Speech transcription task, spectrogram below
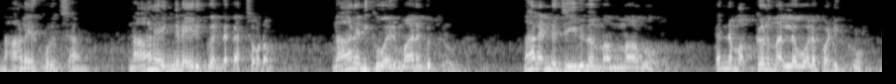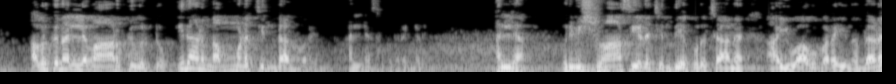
നാളെക്കുറിച്ചാണ് നാളെ എങ്ങനെയായിരിക്കും എന്റെ കച്ചവടം? നാളെ എനിക്ക് വരുമാനം കിട്ടുമോ? നാളെ എന്റെ ജീവിതം നന്നാകുമോ? എന്റെ മക്കൾ നല്ലപോലെ പഠിക്കുമോ? അവർക്ക് നല്ല മാർക്ക് കിട്ടും ഇതാണ് നമ്മുടെ ചിന്ത എന്ന് പറയുന്നത്. അല്ല സഹോദരങ്ങളെ അല്ല ഒരു വിശ്വാസിയുടെ ചിന്തയെക്കുറിച്ചാണ് ആ യുവാവ് പറയുന്നത്. എന്താണ്?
